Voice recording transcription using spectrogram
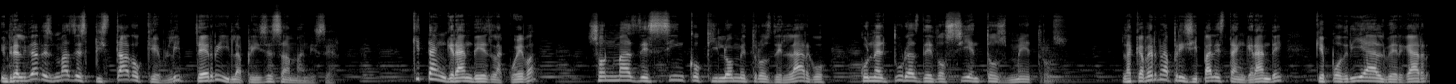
En realidad es más despistado que Blip Terry y la princesa Amanecer. ¿Qué tan grande es la cueva? Son más de 5 kilómetros de largo, con alturas de 200 metros. La caverna principal es tan grande que podría albergar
